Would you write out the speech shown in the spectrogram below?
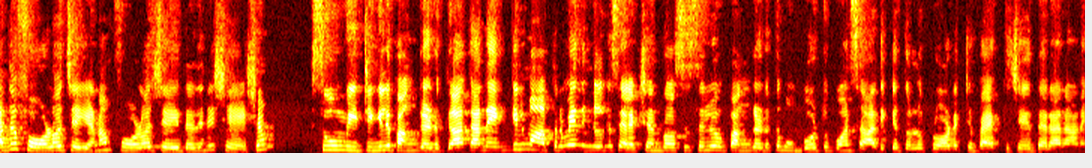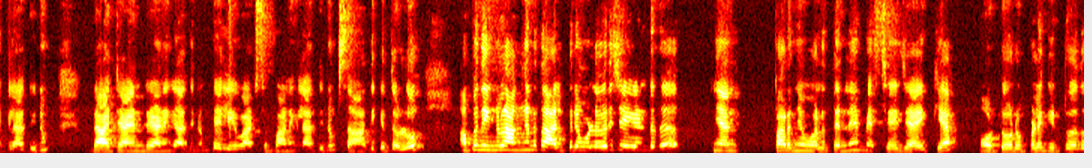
അത് ഫോളോ ചെയ്യണം. ഫോളോ ചെയ്തതിന് ശേഷം സൂം മീറ്റിംഗിൽ പങ്കെടുക്കുക. കാരണം എങ്കിൽ മാത്രമേ നിങ്ങൾക്ക് സെലക്ഷൻ പ്രോസസ്സിൽ പങ്കെടുത്ത് മുമ്പോട്ട് പോകാൻ സാധിക്കത്തുള്ളൂ. പ്രോഡക്റ്റ് പാക്ക് ചെയ്ത് തരാനാണെങ്കിൽ അതിനും ഡാറ്റ എൻട്രി ആണെങ്കിൽ അതിനും ടെലി വാട്സപ്പ് ആണെങ്കിൽ അതിനും സാധിക്കത്തുള്ളൂ. അപ്പൊ നിങ്ങൾ അങ്ങനെ താല്പര്യമുള്ളവർ ചെയ്യേണ്ടത് ഞാൻ പറഞ്ഞ പോലെ തന്നെ മെസ്സേജ് അയക്കുക ഓട്ടോ റിപ്ലൈ കിട്ടും. അത്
